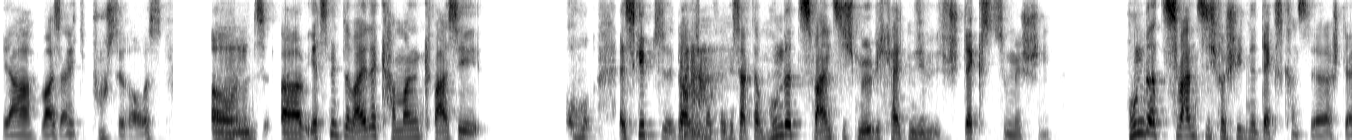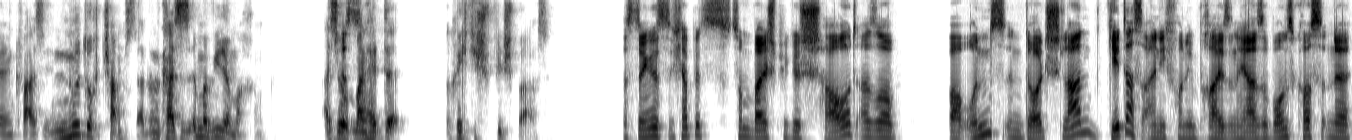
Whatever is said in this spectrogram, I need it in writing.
ja, war es eigentlich die Puste raus. Und äh, jetzt mittlerweile kann man quasi, oh, es gibt, glaube ich, was wir gesagt haben, 120 Möglichkeiten, die Decks zu mischen. 120 verschiedene Decks kannst du erstellen, quasi, nur durch Jumpstart. Und du kannst es immer wieder machen. Also Das- man hätte richtig viel Spaß. Das Ding ist, ich habe jetzt zum Beispiel geschaut, also bei uns in Deutschland geht das eigentlich von den Preisen her. Also bei uns kostet eine,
